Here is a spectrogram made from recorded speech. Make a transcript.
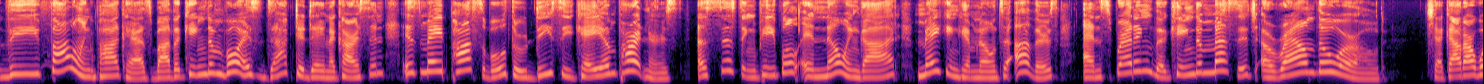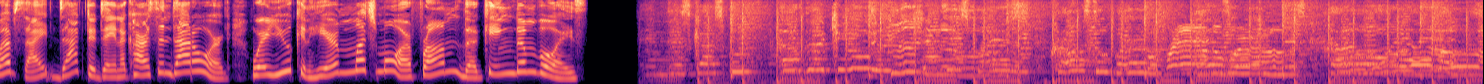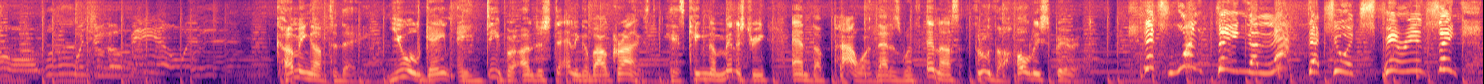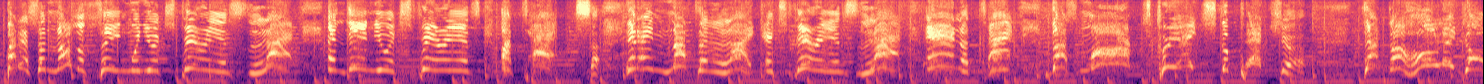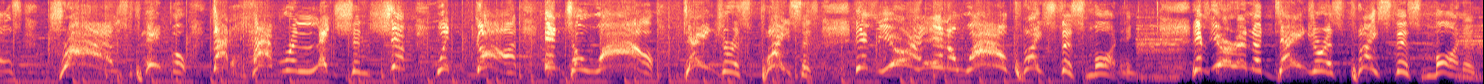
The following podcast by the Kingdom Voice, Dr. Dana Carson, is made possible through DCKM Partners, assisting people in knowing God, making Him known to others, and spreading the kingdom message around the world. Check out our website, drdanacarson.org, where you can hear much more from the Kingdom Voice. Coming up today, you will gain a deeper understanding about Christ, his kingdom ministry, and the power that is within us through the Holy Spirit. It's one thing the lack that you're experiencing, but it's another thing when you experience lack and then you experience attacks. It ain't nothing like experience lack and attack. Thus, Mark creates the picture that the Holy Ghost drives people that have relationship with God into wild, dangerous places. If you're in a wild place this morning, if you're in a dangerous place this morning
